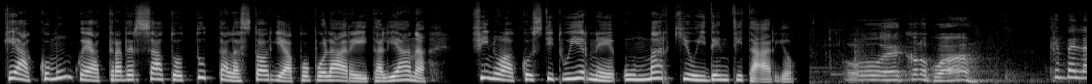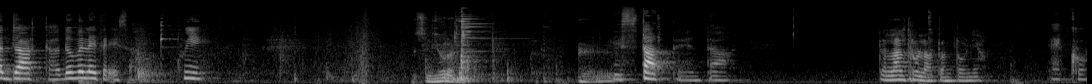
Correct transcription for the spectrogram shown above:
che ha comunque attraversato tutta la storia popolare italiana fino a costituirne un marchio identitario. Oh, eccolo qua. Che bella giacca, dove l'hai presa? Qui. Signora. E sta attenta. Dall'altro lato, Antonia. Ecco.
